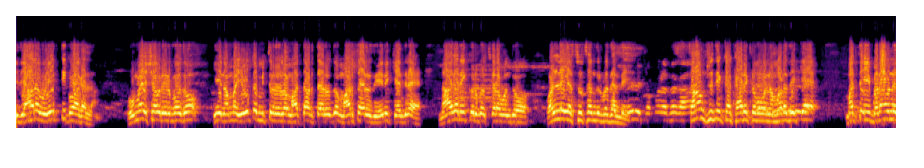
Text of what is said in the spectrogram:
ಇದು ಯಾರ ವೈಯಕ್ತಿಕವಾಗಲ್ಲ. ಉಮೇಶ್ ಅವ್ರು ಇರ್ಬೋದು, ಈ ನಮ್ಮ ಯುವಕ ಮಿತ್ರರೆಲ್ಲ ಮಾತಾಡ್ತಾ ಇರೋದು, ಮಾಡ್ತಾ ಇರೋದು ಏನಕ್ಕೆ ಅಂದ್ರೆ ನಾಗರಿಕರಿಗೋಸ್ಕರ ಒಂದು ಒಳ್ಳೆಯ ಸುಸಂದರ್ಭದಲ್ಲಿ ಸಾಂಸ್ಕೃತಿಕ ಕಾರ್ಯಕ್ರಮವನ್ನು ಮಾಡೋದಕ್ಕೆ ಮತ್ತೆ ಈ ಬಡಾವಣೆ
